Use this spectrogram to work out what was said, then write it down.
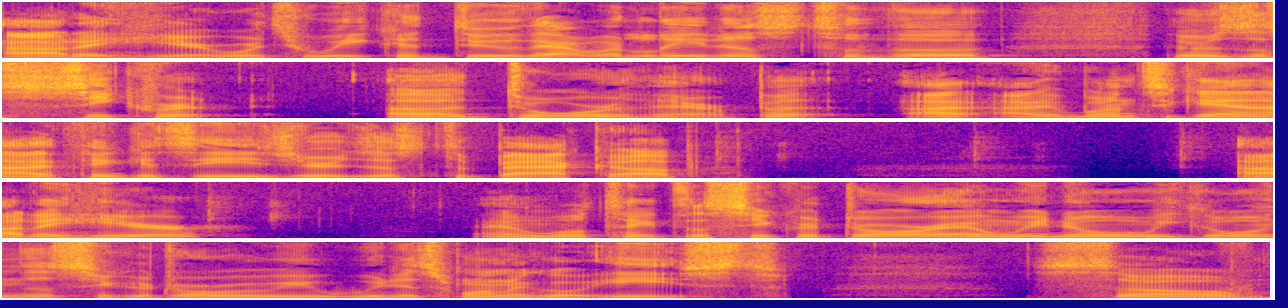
out of here, which we could do. That would lead us to the. There's a secret uh, door there, but I, I once again I think it's easier just to back up out of here, and we'll take the secret door. And we know when we go in the secret door, we we just want to go east. So.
